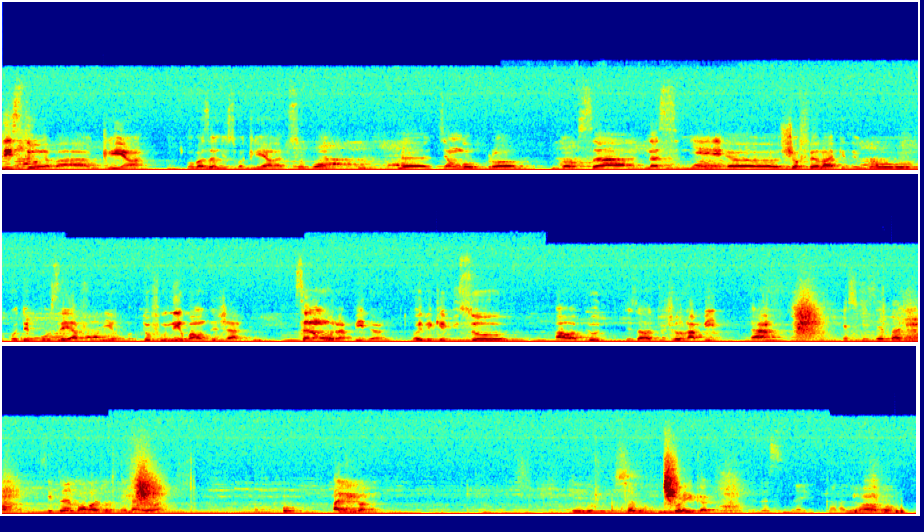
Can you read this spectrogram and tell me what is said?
liste oyo ya ba client oyo baza nyonso ba client na biso bon euh, tiango propre comme ça na signé euh, chauffeur akende kodépose ya fournir to fournir bango déjà sala yango rapide oyebi ke biso awa bilo ezala toujours rapide excusez patron c'est un moko azozela yo oh, alinga eh, oyekaka ah,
